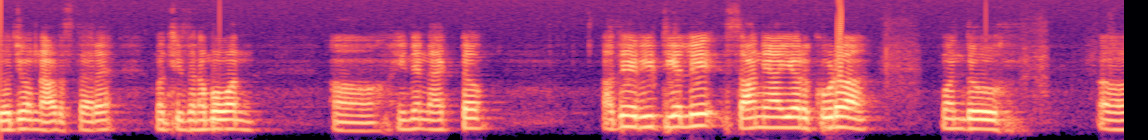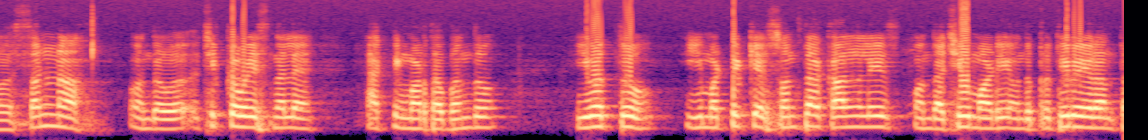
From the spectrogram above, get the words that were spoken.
ಧ್ವಜವನ್ನು ಆಡಿಸ್ತಾರೆ ಮತ್ತು is the number one Indian actor ಅದೇ ರೀತಿಯಲ್ಲಿ ಸಾನಿಯಾ ಅಯ್ಯರು ಕೂಡ ಒಂದು ಸಣ್ಣ ಒಂದು ಚಿಕ್ಕ ವಯಸ್ಸಿನಲ್ಲೇ ಆ್ಯಕ್ಟಿಂಗ್ ಮಾಡ್ತಾ ಬಂದು, ಇವತ್ತು ಈ ಮಟ್ಟಕ್ಕೆ ಸ್ವಂತ ಕಾಲಿನಲ್ಲಿ ಒಂದು ಅಚೀವ್ ಮಾಡಿ, ಒಂದು ಪ್ರತಿಭೆ ಇರೋಂಥ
